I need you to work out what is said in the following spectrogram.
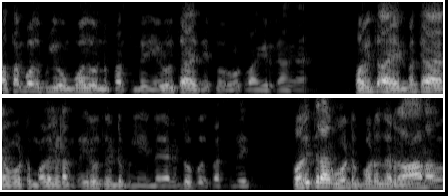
பத்தொன்பது புள்ளி ஒம்பது ஒன்று பர்சன்டேஜ் எழுபத்தாயிரத்தி எட்நூறு ஓட்டு வாங்கியிருக்காங்க. பவித்ரா எண்பத்தி ஏழாயிரம் ஓட்டு முதலிடம் இருபத்தி ரெண்டு புள்ளி ரெண்டு ஒன்பது பர்சன்டேஜ் பவித்ராக்கு ஓட்டு போடுவது ராணவ்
